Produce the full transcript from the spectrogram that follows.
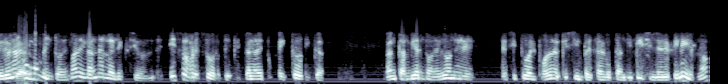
Pero en algún momento, además de ganar la elección, esos resortes que están en la época histórica van cambiando de dónde se sitúa el poder, que siempre es algo tan difícil de definir, ¿no?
